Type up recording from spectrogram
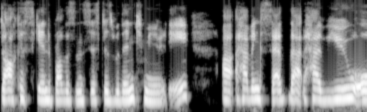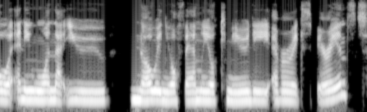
darker skinned brothers and sisters within community. Uh, having said that, have you or anyone that you know in your family or community ever experienced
